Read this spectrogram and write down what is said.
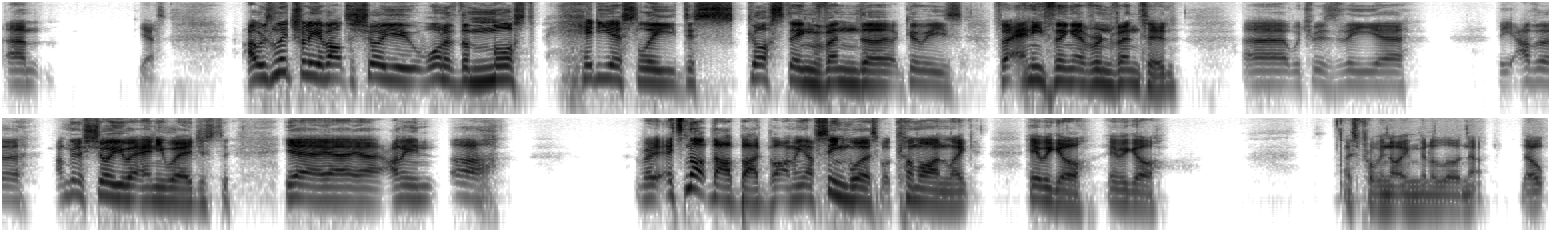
Um, yes. I was literally about to show you one of the most hideously disgusting vendor GUIs for anything ever invented, uh, which was the uh, the other. I'm going to show you it anyway. Just to, yeah, yeah, yeah. I mean, uh, it's not that bad, but I mean, I've seen worse. But come on, like, here we go, here we go. That's probably not even going to load now. Nope.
